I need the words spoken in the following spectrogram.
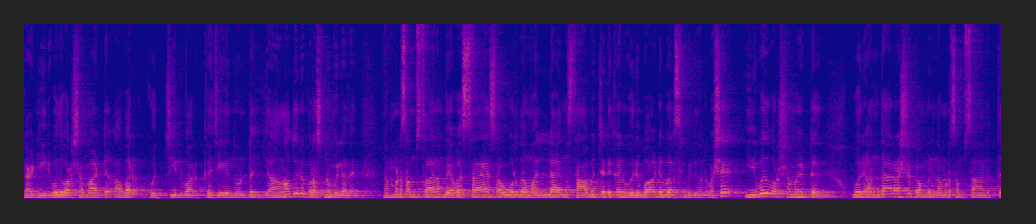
കഴിഞ്ഞ ഇരുപത് വർഷമായിട്ട് അവർ കൊച്ചിയിൽ വർക്ക് ചെയ്യുന്നുണ്ട്. യാതൊരു പ്രശ്നവുമില്ലാതെ നമ്മുടെ സംസ്ഥാനം വ്യവസായ സൗഹൃദമല്ല എന്ന് സ്ഥാപിച്ചെടുക്കാൻ ഒരുപാട് പേർ ശ്രമിക്കുന്നുണ്ട്. പക്ഷേ ഇരുപത് വർഷമായിട്ട് ഒരു അന്താരാഷ്ട്ര കമ്പനി നമ്മുടെ സംസ്ഥാനത്ത്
